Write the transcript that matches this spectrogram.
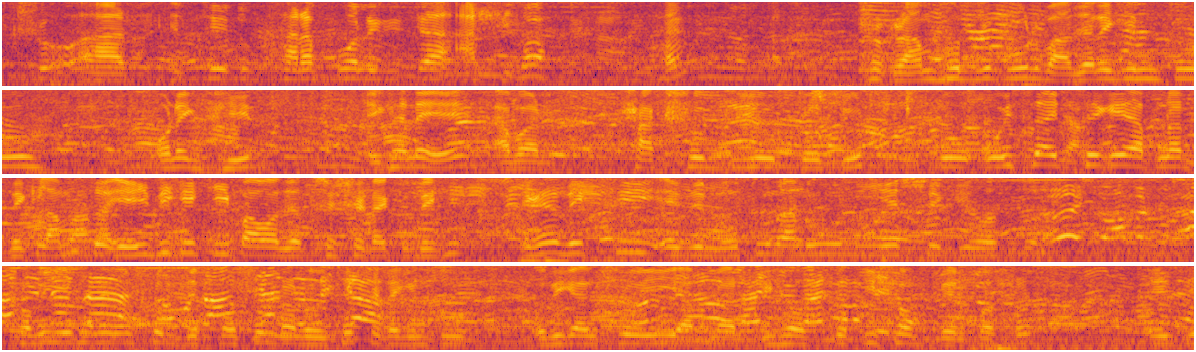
একশো আর এর চেয়ে একটু খারাপ কোয়ালিটিটা আশি। হ্যাঁ? আচ্ছা। রামভদ্রপুর বাজারে কিন্তু অনেক ভিড়। এখানে আবার শাকসবজিও প্রচুর। তো ওই সাইড থেকে আপনার দেখলাম তো এই দিকে কি পাওয়া যাচ্ছে সেটা একটু দেখি। এখানে দেখছি এই যে নতুন আলু নিয়ে এসছে গৃহস্থ। সবই এখানে সব যে ফসলটা রয়েছে সেটা কিন্তু অধিকাংশই আপনার গৃহস্থ কৃষকদের ফসল। এই যে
